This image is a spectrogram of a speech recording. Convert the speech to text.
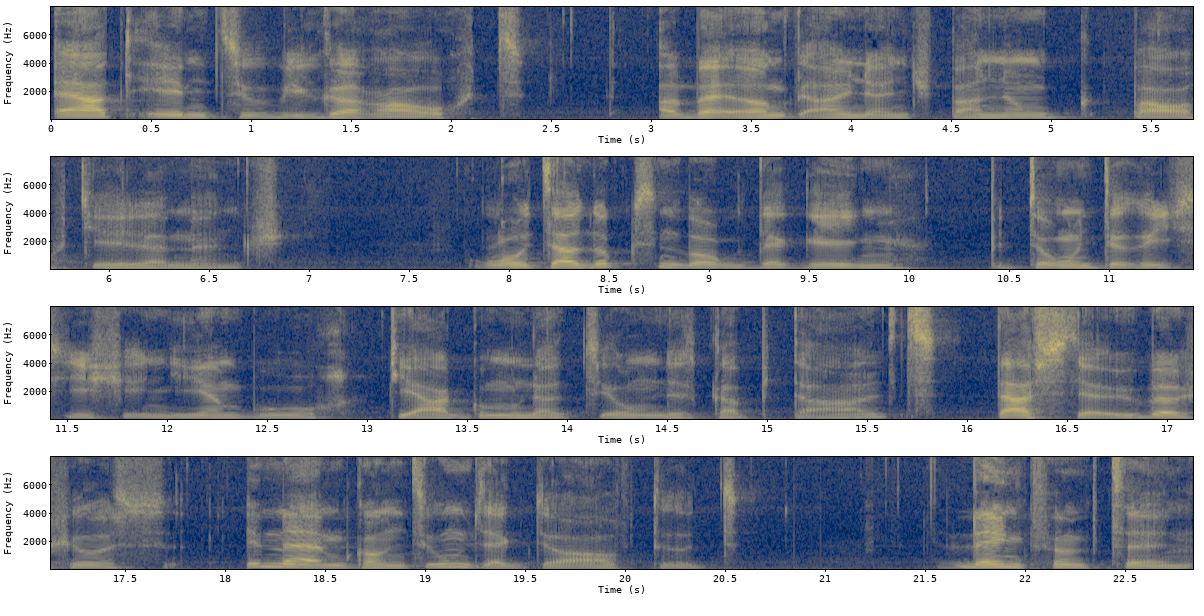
Er hat eben zu viel geraucht, aber irgendeine Entspannung braucht jeder Mensch. Rosa Luxemburg dagegen betonte richtig in ihrem Buch die Akkumulation des Kapitals, dass der Überschuss immer im Konsumsektor auftritt. Link 15.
